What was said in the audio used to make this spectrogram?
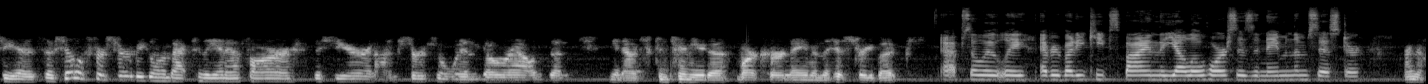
She is. So she'll for sure be going back to the NFR this year, and I'm sure she'll win go rounds and, you know, just continue to mark her name in the history books. Absolutely. Everybody keeps buying the yellow horses and naming them sister. I know.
